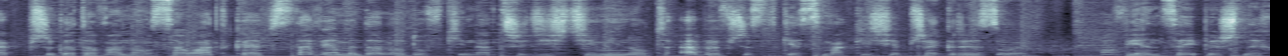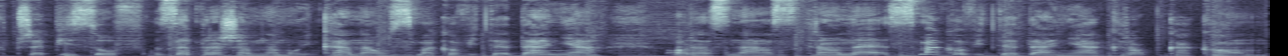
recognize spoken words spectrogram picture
Tak przygotowaną sałatkę wstawiamy do lodówki na 30 minut, aby wszystkie smaki się przegryzły. Po więcej pysznych przepisów zapraszam na mój kanał Smakowite Dania oraz na stronę smakowitedania.com.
